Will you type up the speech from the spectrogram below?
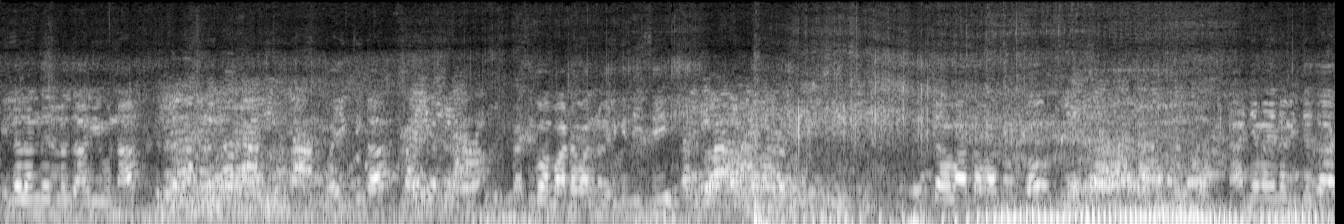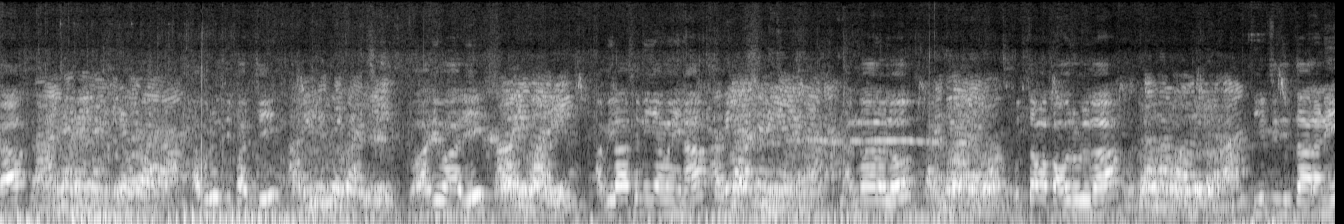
పిల్లలందరిలో దాగి ఉన్న వైయక్తిక ప్రతిభా పాఠవాలను వెలికితీసి శ్రేష్ట వాతావరణంలో నాణ్యమైన విద్య ద్వారా అభివృద్ధి పరిచి వారి వారి అభిలాషణీయమైన రంగాలలో ఉత్తమ పౌరులుగా తీర్చిదిద్దాలని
